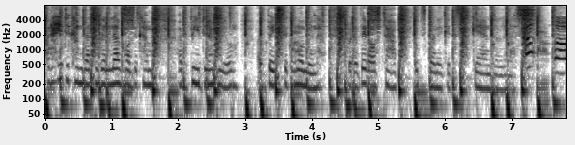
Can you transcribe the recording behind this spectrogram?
I'd hate to come down to the level and become a BW, a basic woman. But if they don't stop, it's gonna get scandalous. Oh.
